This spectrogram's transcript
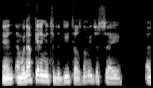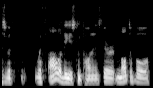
And and without getting into the details, let me just say, as with with all of these components, there are multiple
